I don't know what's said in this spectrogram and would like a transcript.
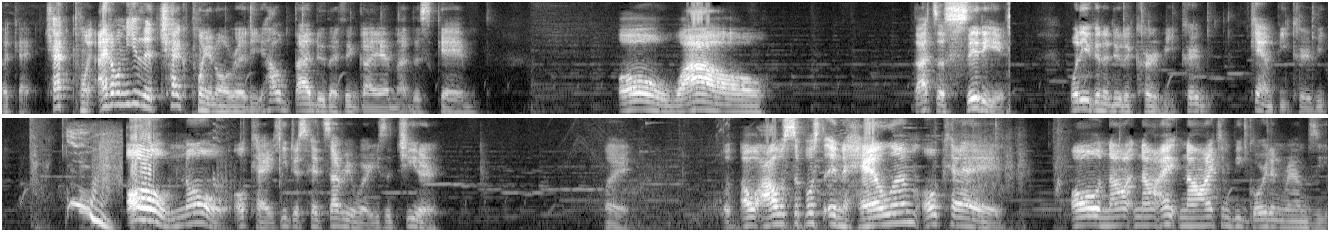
Okay, checkpoint. I don't need a checkpoint already. How bad do they think I am at this game? Oh, wow. That's a city. What are you gonna do to Kirby? Kirby can't beat Kirby. Oh no! Okay, he just hits everywhere. He's a cheater. Wait. Oh, I was supposed to inhale him? Okay. Oh, now now I now I can be Gordon Ramsay.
